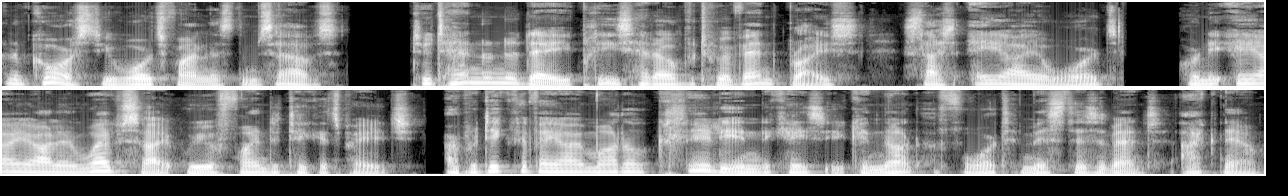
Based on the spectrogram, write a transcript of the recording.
and of course the awards finalists themselves. To attend on the day, please head over to Eventbrite slash AI Awards or on the AI Ireland website where you'll find the tickets page. Our predictive AI model clearly indicates that you cannot afford to miss this event. Act now.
